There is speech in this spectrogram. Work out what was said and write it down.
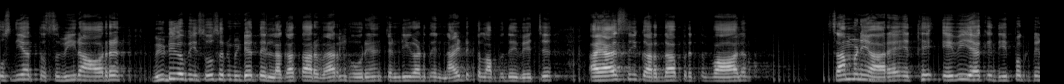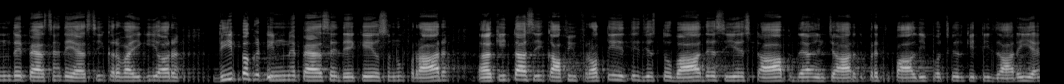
ਉਸ ਦੀਆਂ ਤਸਵੀਰਾਂ ਔਰ ਵੀਡੀਓ ਵੀ ਸੋਸ਼ਲ ਮੀਡੀਆ ਤੇ ਲਗਾਤਾਰ ਵਾਇਰਲ ਹੋ ਰਹੀਆਂ ਚੰਡੀਗੜ੍ਹ ਦੇ ਨਾਈਟ ਕਲੱਬ ਦੇ ਵਿੱਚ ਆਯਾਸੀ ਕਰਦਾ ਪ੍ਰਿਤਪਾਲ। ਸਾਹਮਣੇ ਆ ਰਿਹਾ ਇੱਥੇ ਇਹ ਵੀ ਹੈ ਕਿ ਦੀਪਕ ਟਿੰਨੂ ਦੇ ਪੈਸਿਆਂ ਤੇ ਐਸੀ ਕਰਵਾਈ ਗਈ ਔਰ ਦੀਪਕ ਟਿੰਨੂ ਨੇ ਪੈਸੇ ਦੇ ਕੇ ਉਸ ਨੂੰ ਫਰਾਰ ਕੀਤਾ ਸੀ। ਕਾਫੀ ਫਰੋਤੀ ਦਿੱਤੀ, ਜਿਸ ਤੋਂ ਬਾਅਦ ਸੀਏ ਸਟਾਫ ਦਾ ਇੰਚਾਰਜ ਪ੍ਰਿਤਪਾਲ ਦੀ ਪੁੱਛਗਿੱਛ ਕੀਤੀ ਜਾ ਰਹੀ ਹੈ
